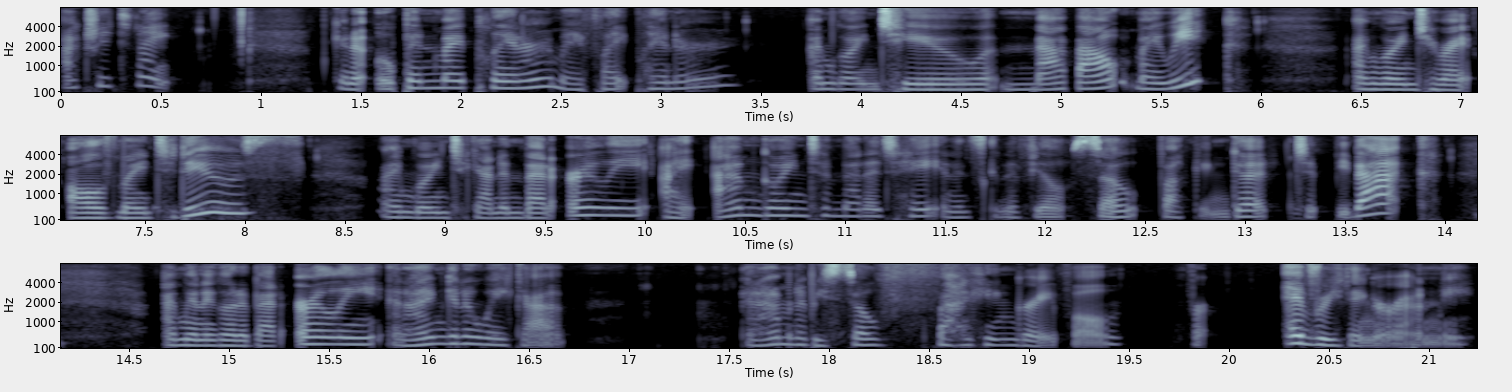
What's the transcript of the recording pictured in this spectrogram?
actually, tonight, I'm going to open my planner, my flight planner. I'm going to map out my week. I'm going to write all of my to dos. I'm going to get in bed early. I am going to meditate, and it's going to feel so fucking good to be back. I'm going to go to bed early, and I'm going to wake up, and I'm going to be so fucking grateful for everything around me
